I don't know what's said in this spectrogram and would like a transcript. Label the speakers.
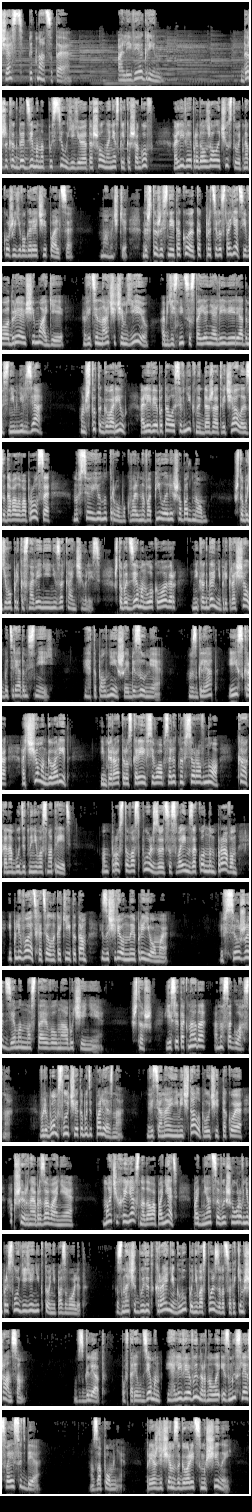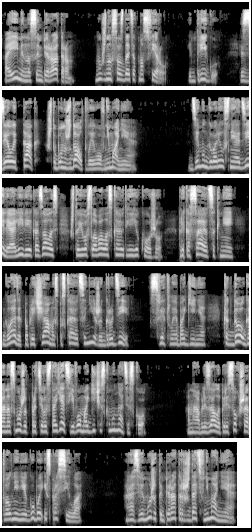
Speaker 1: Часть 15. Оливия Грин. Даже когда демон отпустил ее и отошел на несколько шагов, Оливия продолжала чувствовать на коже его горячие пальцы. Мамочки, да что же с ней такое, как противостоять его одуряющей магии? Ведь иначе, чем ею, объяснить состояние Оливии рядом с ним нельзя. Он что-то говорил, Оливия пыталась вникнуть, даже отвечала и задавала вопросы, но все ее нутро буквально вопило лишь об одном — чтобы его прикосновения не заканчивались, чтобы демон Локловер никогда не прекращал быть рядом с ней. это полнейшее безумие. Взгляд, искра, о чем он говорит? Императору, скорее всего, абсолютно все равно, как она будет на него смотреть. Он просто воспользуется своим законным правом и плевать хотел на какие-то там изощренные приемы. И все же демон настаивал на обучении. Что ж, если так надо, она согласна. В любом случае это будет полезно. Ведь она и не мечтала получить такое обширное образование. Мачеха ясно дала понять, подняться выше уровня прислуги ей никто не позволит. Значит, будет крайне глупо не воспользоваться таким шансом. «Взгляд», — повторил демон, и Оливия вынырнула из мысли о своей судьбе. «Запомни, прежде чем заговорить с мужчиной, а именно с императором, нужно создать атмосферу — интригу, сделать так, чтобы он ждал твоего внимания. Демон говорил с ней о деле, а Оливии казалось, что его слова ласкают ее кожу, прикасаются к ней, гладят по плечам и спускаются ниже, к груди. Светлая богиня, как долго она сможет противостоять его магическому натиску? Она облизала пересохшие от волнения губы и спросила. «Разве может император ждать внимания?»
